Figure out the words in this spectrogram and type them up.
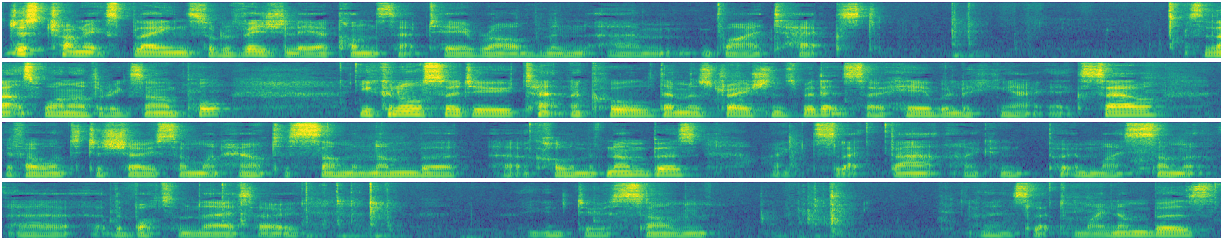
just trying to explain sort of visually a concept here rather than um, via text. So, that's one other example. You can also do technical demonstrations with it. So, here we're looking at Excel. If I wanted to show someone how to sum a number, a column of numbers, I can select that. I can put in my sum at, uh, at the bottom there. So, you can do a sum and then select all my numbers.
